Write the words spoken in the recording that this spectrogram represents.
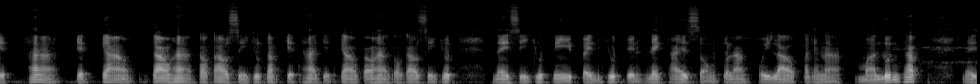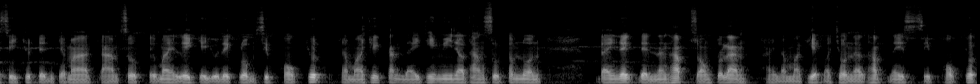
75 79 95 99 4 ชุดครับ 75 79 95 99 4 ชุด ใน 4 ชุดนี้เป็นชุดเด่นเลขท้าย 2 ตัวล่างหวยลาวพัฒนามาลุ้นครับ ใน 4 ชุดเด่นจะมาตามสูตรหรือไม่หรือจะอยู่ในกลุ่ม 16 ชุด สมาชิกท่านใดที่มีแนวทางสูตรคำนวณ ได้เลขเด่นนะครับ 2 ตัวล่างให้นำมาเทียบมาชนนะครับ ใน 16 ชุด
